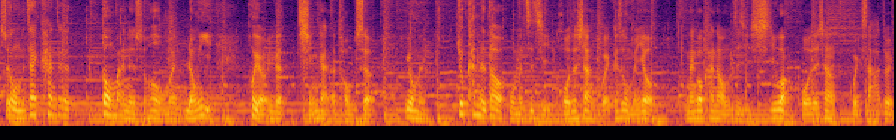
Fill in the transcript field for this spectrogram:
所以我们在看这个动漫的时候，我们容易会有一个情感的投射，因为我们就看得到我们自己活得像鬼，可是我们又能够看到我们自己希望活得像鬼杀队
